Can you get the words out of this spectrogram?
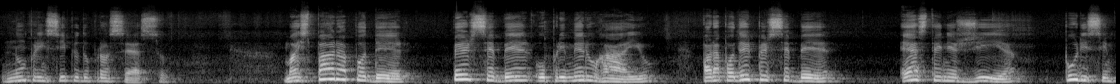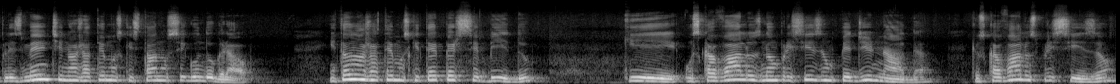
num princípio do processo. Mas para poder perceber o primeiro raio, para poder perceber esta energia, pura e simplesmente nós já temos que estar no segundo grau. Então nós já temos que ter percebido que os cavalos não precisam pedir nada, que os cavalos precisam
